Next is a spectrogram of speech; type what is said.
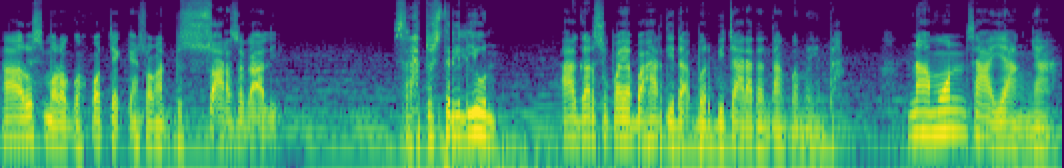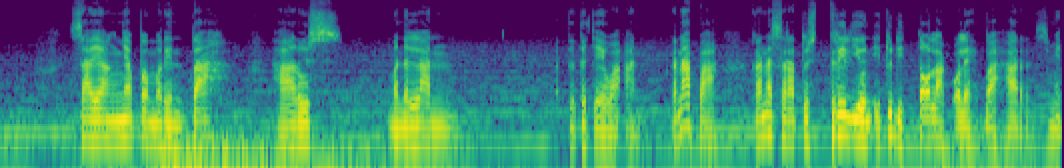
harus merogoh kocek yang sangat besar sekali 100 triliun agar supaya Bahar tidak berbicara tentang pemerintah namun sayangnya sayangnya pemerintah harus menelan kekecewaan. Kenapa? Karena 100 triliun itu ditolak oleh Bahar Smith.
